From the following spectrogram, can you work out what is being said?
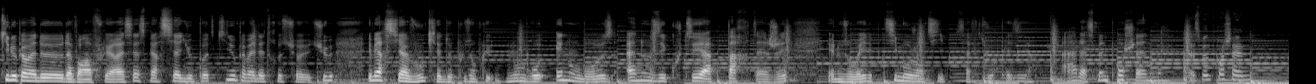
qui nous permet de- d'avoir un flux RSS, merci à YouPod qui nous permet d'être sur YouTube et merci à vous qui êtes de plus en plus nombreux et nombreuses à nous écouter, à partager et à nous envoyer des petits mots gentils. Ça fait toujours plaisir. À la semaine prochaine. À la semaine prochaine.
